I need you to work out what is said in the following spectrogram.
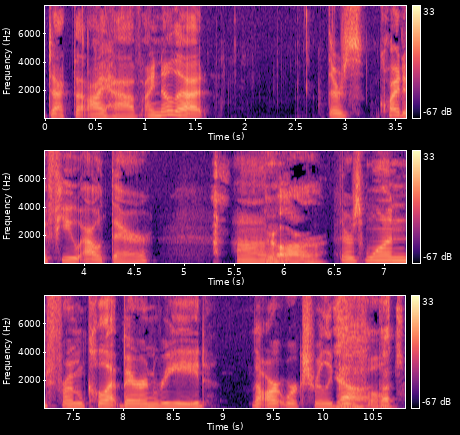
deck that I have. I know that there's quite a few out there. Um, there are. There's one from Colette Baron-Reid. The artwork's really Yeah, beautiful. that's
